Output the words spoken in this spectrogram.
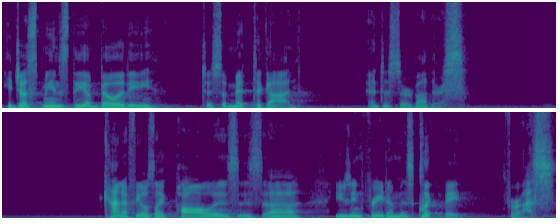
he just means the ability to submit to God and to serve others. It kind of feels like Paul is, is uh, using freedom as clickbait for us.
